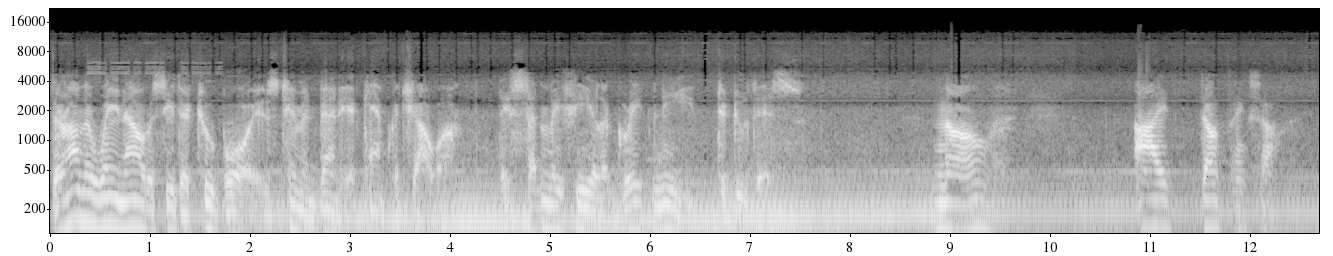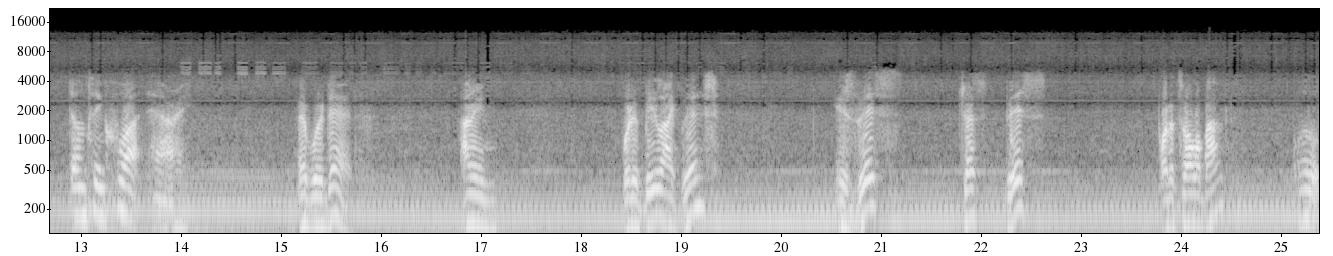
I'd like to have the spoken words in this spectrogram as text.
They're on their way now to see their two boys, Tim and Benny, at Camp Kachawa. They suddenly feel a great need to do this. No. I don't think so. Don't think what, Harry? That we're dead. I mean, would it be like this? Is this, just this, what it's all about? Well,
